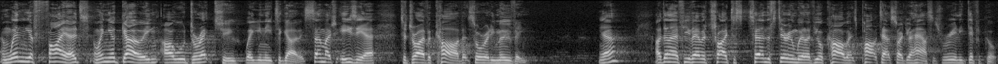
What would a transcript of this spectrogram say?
And when you're fired, and when you're going, I will direct you where you need to go. It's so much easier to drive a car that's already moving. Yeah? I don't know if you've ever tried to turn the steering wheel of your car when it's parked outside your house. It's really difficult.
